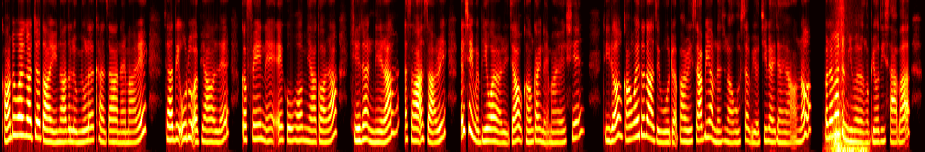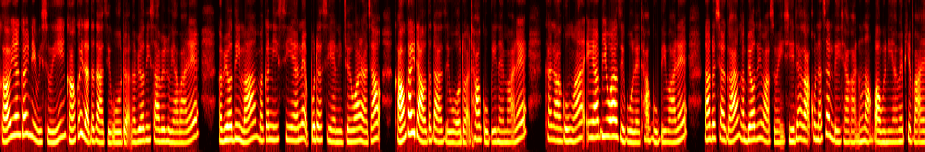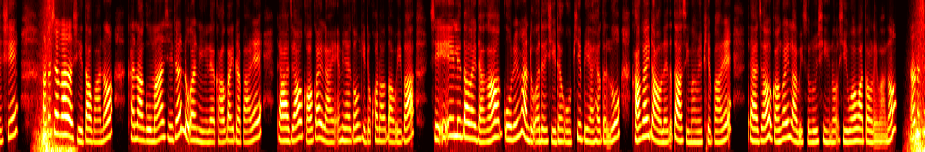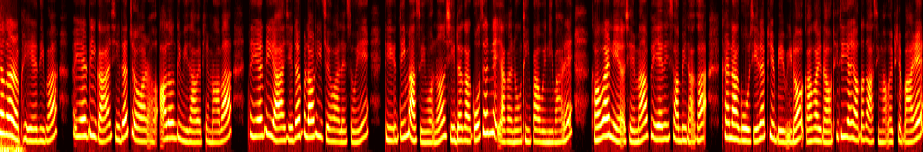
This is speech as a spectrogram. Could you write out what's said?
ခေါင်းတစ်ဝဲကတက်သွားရင်နားသလိုမျိုးလဲခံစားရနိုင်ပါတယ်ဇာတိဥဒုအပြောင်းလဲကဖေးနဲ့အယ်ကိုဟောများသွားတာရေဓာတ်နေတာအစာအစာတွေအချိန်မပြေးသွားတာတွေကြောင့်ခေါင်းကိုက်နိုင်ပါရဲ့ရှင် ဒီတော့ခေါင်းကိုက်တက်တာစီဖို့အတွက်ဘာတွေစားပြရမလဲဆိုတာကိုဆက်ပြီးတော့ကြည့်လိုက်ကြရအောင်နော်ပထမတစ်မျိုးကငပြောသီးစားပါခေါင်းရမ်းကိုက်နေပြီဆိုရင်ခေါင်းကိုက်တာတက်တာစီဖို့အတွက်ငပြောသီးစားပေးလို့ရပါတယ်ငပြောသီးမှာမဂနီဆီယမ်နဲ့ပိုတက်ဆီယမ်တွေကျွေးသွားတာကြောင့်ခေါင်းကိုက်တာကိုတက်တာစီဖို့အတွက်အထောက်အကူပေးနိုင်ပါတယ် ခန္ဓာကိုယ်မှာအင်အားပြေးဝစေဖို့လည်းထောက်ကူပေးပါတယ်။နောက်တစ်ချက်ကငပြောသေးပါဆိုရင်ရေဓာတ်က84ရှားကနှုန်းလောက်ပါဝင်နေရပဲဖြစ်ပါတယ်ရှင်။နောက်တစ်ချက်ကတော့ရေတောက်ပါနော်။ခန္ဓာကိုယ်မှာရေဓာတ်လိုအပ်နေရင်လည်းခေါင်းကိုက်တတ်ပါတယ်။ဒါကြောင့်ခေါင်းကိုက်လာရင်အမြဲဆုံးရေတစ်ခွက်လောက်တောက်ပေးပါ။ရေအေးအေးလေးတောက်လိုက်တာကကိုယ်ရင်းကလိုအပ်တဲ့ရေဓာတ်ကိုဖြည့်ပေးရရောက်တယ်လို့ခေါင်းကိုက်တာကိုလည်းတတစီမှာပဲဖြစ်ပါတယ်။ဒါကြောင့်ခေါင်းကိုက်လာပြီဆိုလို့ရှိရင်တော့ရေဝါးဝါတောက်လိုက်ပါနော်။ နောက်တစ်ချက်ကတော့ဖရဲသီးပါ။ဖရဲသီးကရေဓာတ်ကြော်ရတာကိုအားလုံးသိပြီးသားပဲဖြစ်မှာပါဖရဲသီးကရေဓာတ်ဘယ်လောက်ထိကျော်ရလဲဆိုရင်ဒီအသီးမှာဆိုရင်ပေါ့နော်ရေဓာတ်က62ရာခိုင်နှုန်းအထိပါဝင်နေပါတယ်ခေါင်းကိုက်နေတဲ့အချိန်မှာဖရဲသီးစားပေးတာကခန္ဓာကိုယ်ရေဓာတ်ဖြစ်ပေးပြီးတော့ခေါင်းကိုက်တာကိုထိထိရောက်ရောက်သက်သာစီမှာပဲဖြစ်ပါတယ်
